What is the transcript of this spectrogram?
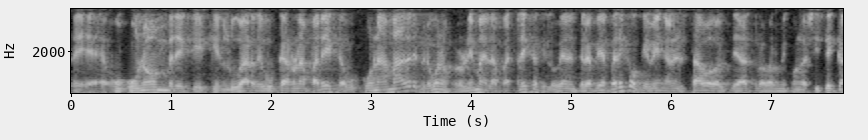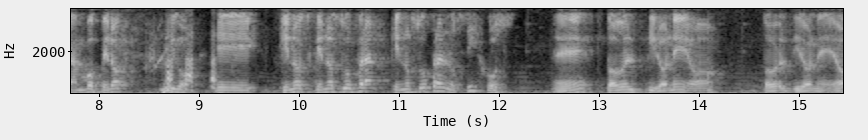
eh, un hombre que, en lugar de buscar una pareja, buscó una madre, pero bueno, problema de la pareja, que lo vean en terapia de pareja o que vengan el sábado al teatro a verme con la Gise Campos, pero digo, eh, que, no, que, no sufran, que no sufran los hijos, eh, todo el tironeo todo el tironeo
